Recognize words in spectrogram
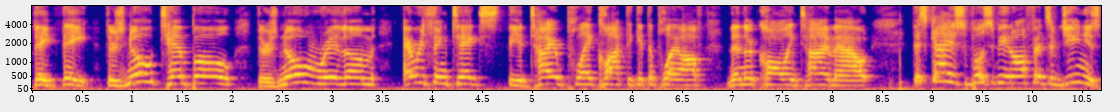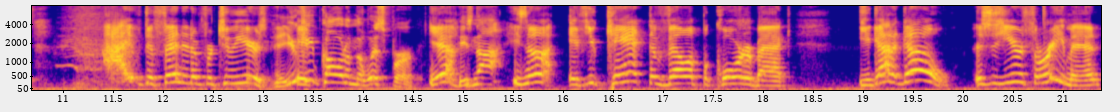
They, they, there's no tempo, there's no rhythm. Everything takes the entire play clock to get the play off. Then they're calling timeout. This guy is supposed to be an offensive genius. I've defended him for two years. You If- keep calling him the whisperer. yeah. He's not. He's not. If you can't develop a quarterback, you got to go. This is year three, man.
